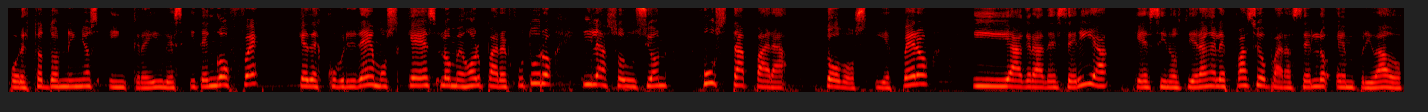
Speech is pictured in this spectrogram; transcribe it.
por estos dos niños increíbles. Y tengo fe que descubriremos qué es lo mejor para el futuro y la solución justa para todos. Y espero y agradecería que si nos dieran el espacio para hacerlo en privado.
